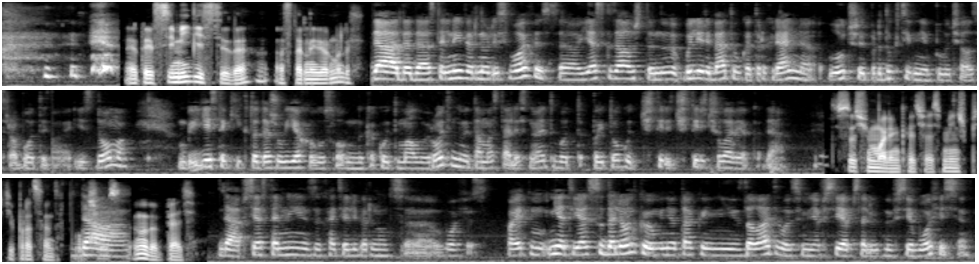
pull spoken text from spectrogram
Это из 70, да? Остальные вернулись? Да, да, да, остальные вернулись в офис. Я сказала, что ну, были ребята, у которых реально лучше и продуктивнее получалось работать э, из дома. Есть такие, кто даже уехал условно на какую-то малую родину и там остались, но это вот по итогу 4, 4 человека, да. То есть очень маленькая часть, меньше 5% получилось. Да. Ну да, 5. Да, все остальные захотели вернуться в офис. Поэтому, нет, я с удаленкой у меня так и не заладилось, у меня все, абсолютно все в офисе.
